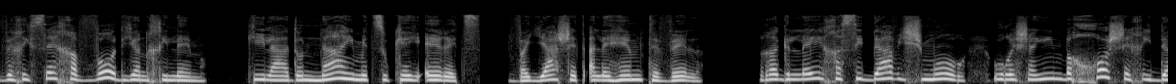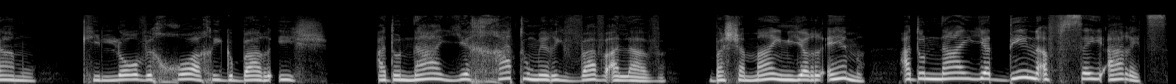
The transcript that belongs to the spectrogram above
וכיסא כבוד ינחילם. כי לאדוני מצוקי ארץ, וישת עליהם תבל. רגלי חסידיו ישמור, ורשעים בחושך ידמו, כי לא וכוח יגבר איש. אדוני יחתו מריביו עליו, בשמיים יראם, אדוני ידין אפסי ארץ,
